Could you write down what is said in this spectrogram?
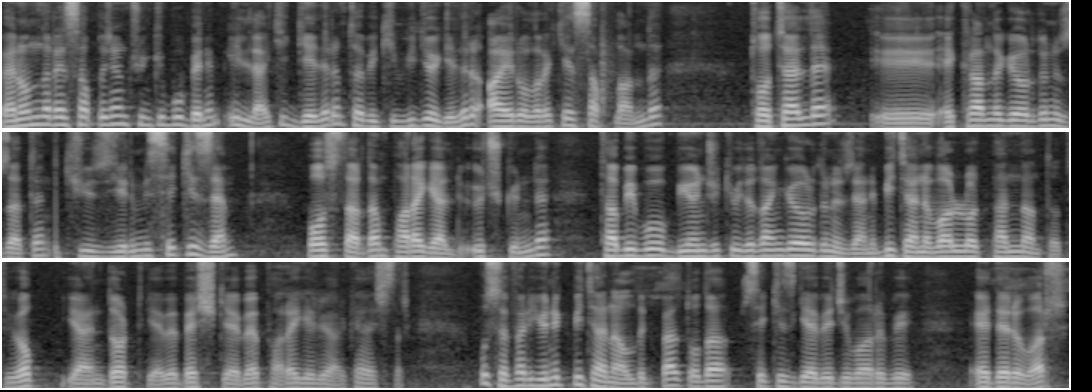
ben onları hesaplayacağım çünkü bu benim illaki gelirim. Tabii ki video geliri ayrı olarak hesaplandı. Totalde e, ekranda gördüğünüz zaten 228M bosslardan para geldi 3 günde. Tabii bu bir önceki videodan gördünüz yani bir tane Warlord Pendant atıyor hop yani 4 GB 5 GB para geliyor arkadaşlar. Bu sefer unique bir tane aldık belt o da 8 GB civarı bir ederi var.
